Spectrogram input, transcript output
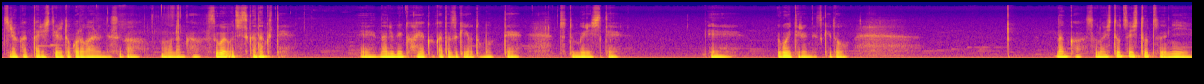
散らかったりしてるところがあるんですがもうなんかすごい落ち着かなくて、えー、なるべく早く片付けようと思ってちょっと無理して、えー、動いてるんですけどなんかその一つ一つに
